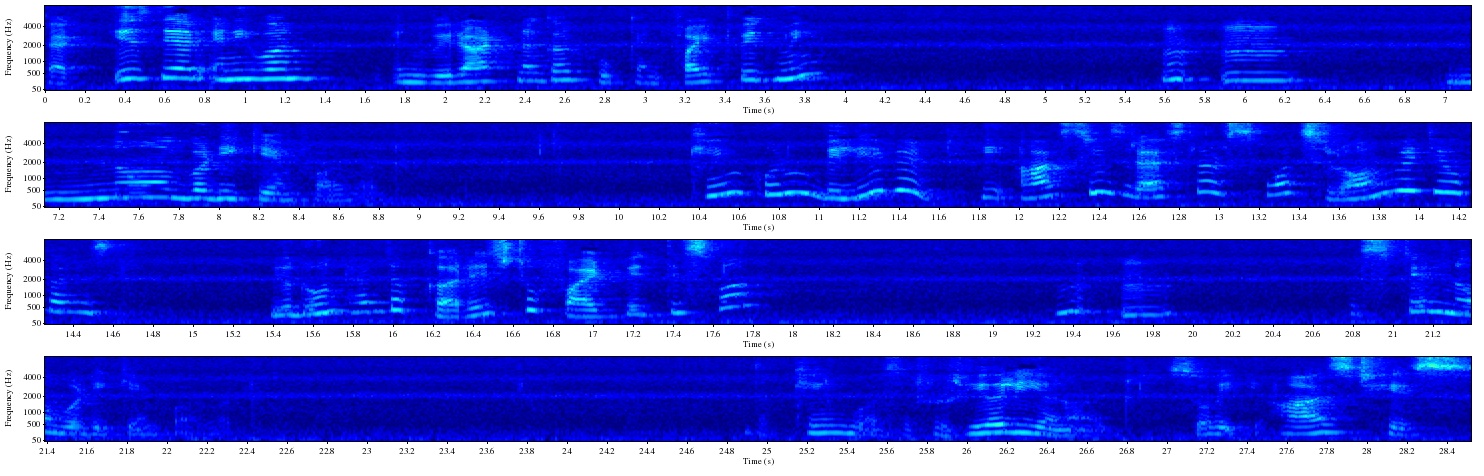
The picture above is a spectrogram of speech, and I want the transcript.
that is there anyone in Viratnagar who can fight with me? Mm-mm. Nobody came forward. King couldn't believe it. He asked his wrestlers, What's wrong with you guys? You don't have the courage to fight with this one? Mm-mm. Still nobody came forward. The king was really annoyed, so he asked his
